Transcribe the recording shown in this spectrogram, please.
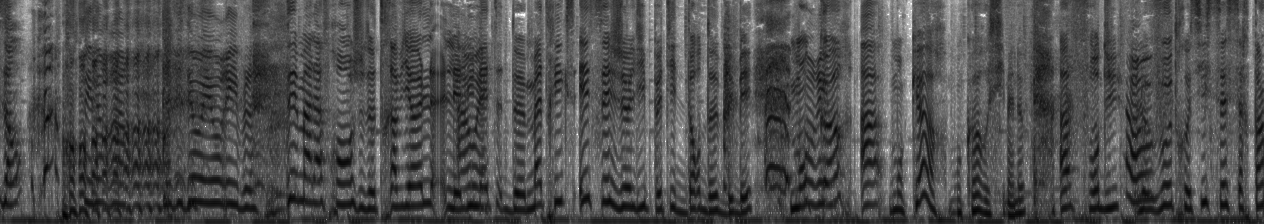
10 ans. C'est une horreur. La vidéo est horrible. Des malafranges de Traviole, les Ah ouais. lunettes de Matrix et ses jolies petites dents de bébé. Mon Horrible. corps a, mon cœur, mon corps aussi Mano, a fondu. Oh. Le vôtre aussi, c'est certain.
